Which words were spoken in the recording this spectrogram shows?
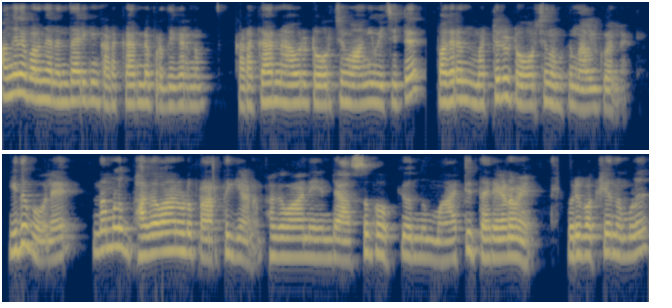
അങ്ങനെ പറഞ്ഞാൽ എന്തായിരിക്കും കടക്കാരന്റെ പ്രതികരണം? കടക്കാരൻ ആ ഒരു ടോർച്ച് വാങ്ങി വെച്ചിട്ട് പകരം മറ്റൊരു ടോർച്ച് നമുക്ക് നൽകുമല്ലേ? ഇതുപോലെ നമ്മൾ ഭഗവാനോട് പ്രാർത്ഥിക്കുകയാണ്. ഭഗവാനെ എന്റെ അസുഖമൊക്കെ ഒന്ന് മാറ്റി തരണമേ. ഒരു പക്ഷേ നമ്മൾ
